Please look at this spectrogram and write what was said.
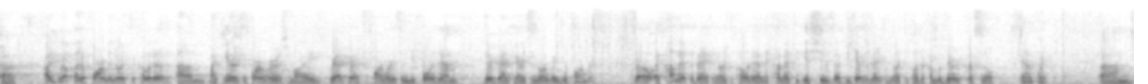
Uh, I grew up on a farm in North Dakota. Um, my parents are farmers, my grandparents are farmers, and before them, their grandparents in Norway were farmers. So I come at the Bank of North Dakota, and I come at the issues that began the Bank of North Dakota from a very personal standpoint. Um,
